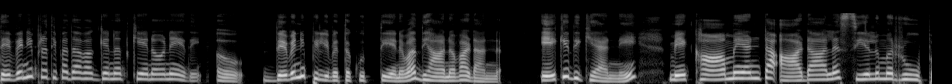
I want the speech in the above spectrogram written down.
දෙවෙනි ප්‍රතිපදාවක් ගැනත් කියනෝ නේද? ඔව්. දෙවෙනි පිළිවෙතකුත් තියෙනවා ධාන වඩන්න. ඒකෙදි කියන්නේ මේ කාමයන්ට ආඩාල සියලුම රූප.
